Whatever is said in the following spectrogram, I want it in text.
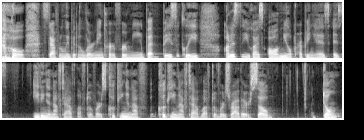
So it's definitely been a learning curve for me. But basically, honestly, you guys, all meal prepping is is eating enough to have leftovers, cooking enough, cooking enough to have leftovers rather. So don't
